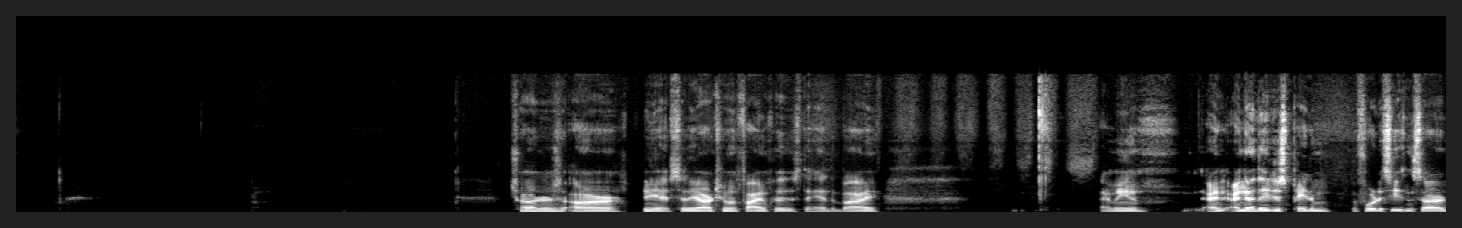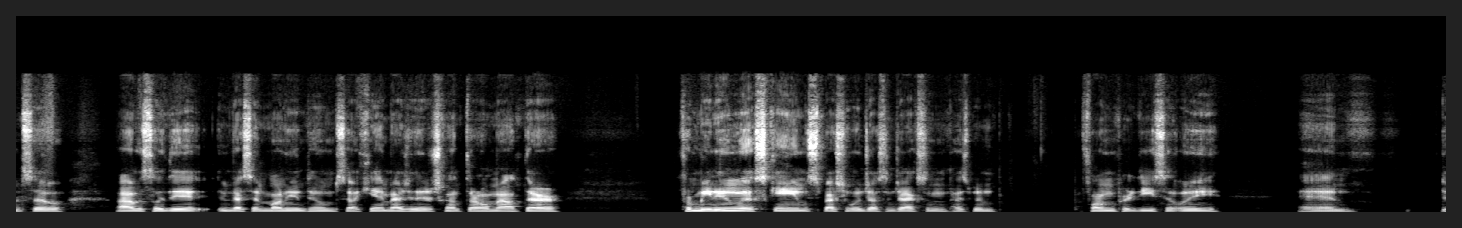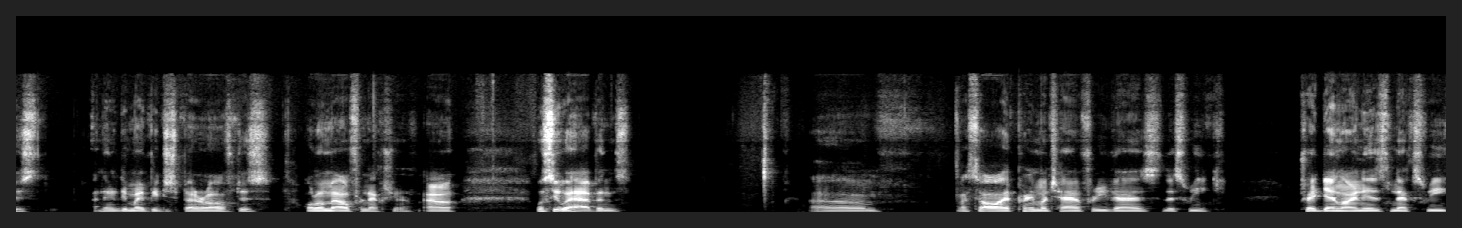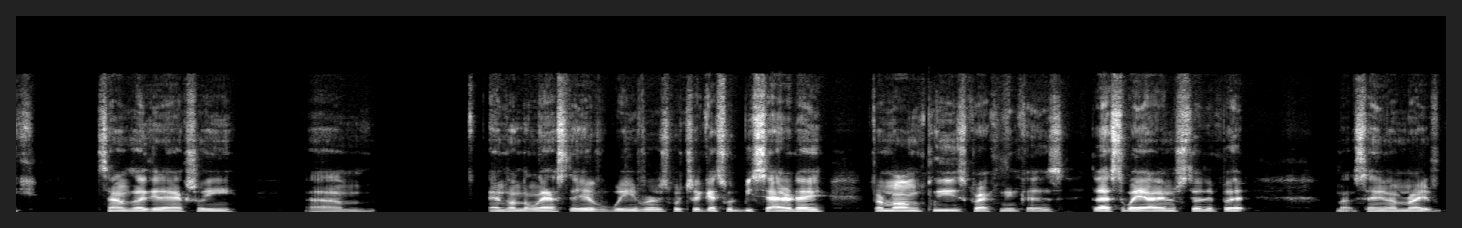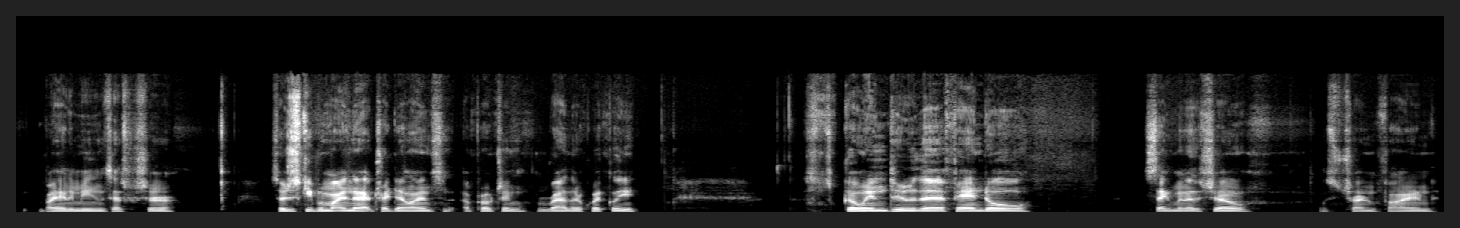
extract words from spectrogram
Chargers are yeah, so they are two and five because they had to buy. I mean, I, I know they just paid him before the season started, so obviously they invested money into him. So I can't imagine they're just to throw him out there for meaningless games, especially when Justin Jackson has been performing pretty decently, and just I think they might be just better off just holding him out for next year. We'll see what happens. Um, that's all I pretty much have for you guys this week. Trade deadline is next week. Sounds like it actually um, ends on the last day of waivers, which I guess would be Saturday. If I'm wrong, please correct me because that's the way I understood it, but I'm not saying I'm right by any means, that's for sure. So just keep in mind that trade deadline's approaching rather quickly. Let's go into the FanDuel segment of the show. Let's try and find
